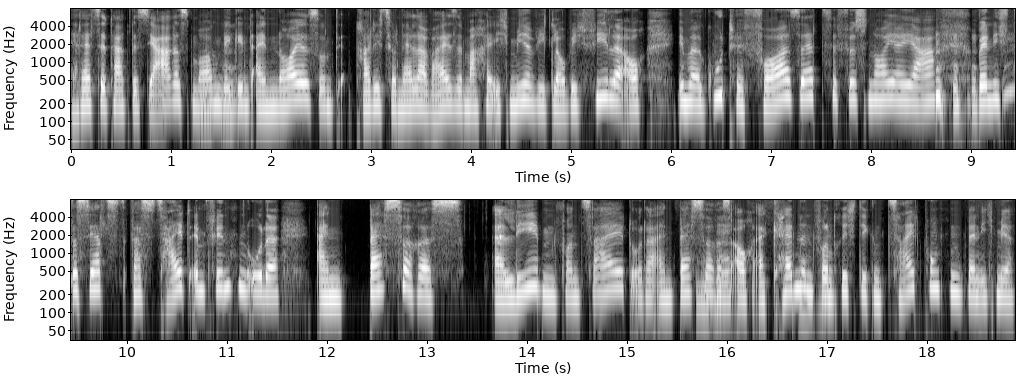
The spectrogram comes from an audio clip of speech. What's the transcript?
der letzte Tag des Jahres, morgen mhm. beginnt ein neues und traditionellerweise mache ich mir, wie glaube ich viele auch, immer gute Vorsätze fürs neue Jahr. Wenn ich das jetzt, das Zeitempfinden oder ein besseres Erleben von Zeit oder ein besseres mhm. auch Erkennen mhm. von richtigen Zeitpunkten, wenn ich mir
